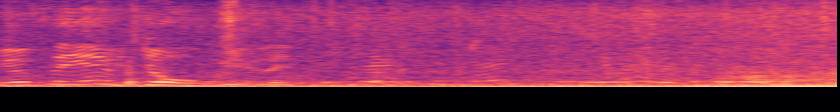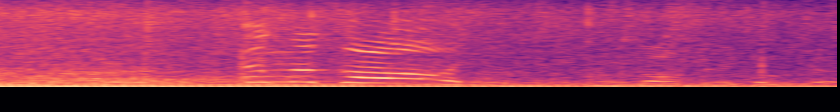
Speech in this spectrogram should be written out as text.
chưa tí chù gì lên đừng có cồn đừng có cồn thì chù vậy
